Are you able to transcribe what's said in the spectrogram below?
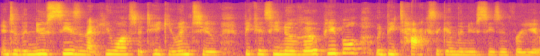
into the new season that He wants to take you into because He knows those people would be toxic in the new season for you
